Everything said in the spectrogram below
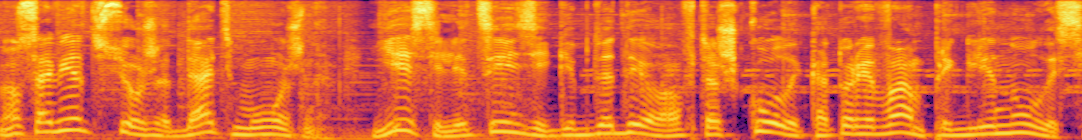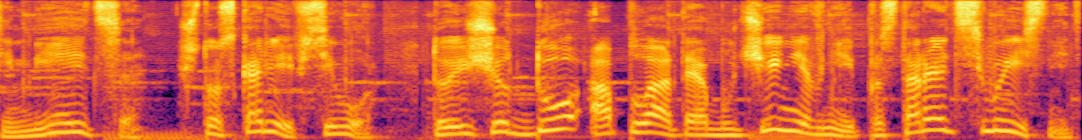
Но совет все же дать можно. Если лицензия ГИБДД у автошколы, которая вам приглянулась, имеется, что скорее всего, то еще до оплаты обучения в ней постарайтесь выяснить,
